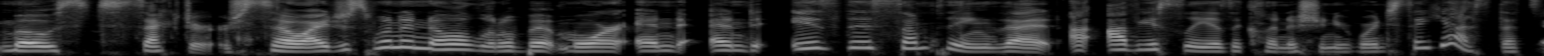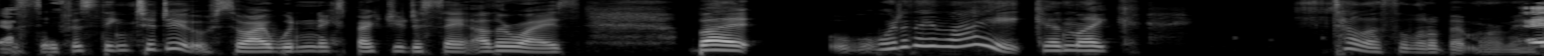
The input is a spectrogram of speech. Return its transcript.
most sectors. So I just want to know a little bit more. And and is this something that obviously, as a clinician, you're going to say yes, that's Yes. the safest thing to do. So I wouldn't expect you to say otherwise. But what are they like? And like, tell us a little bit more, man.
